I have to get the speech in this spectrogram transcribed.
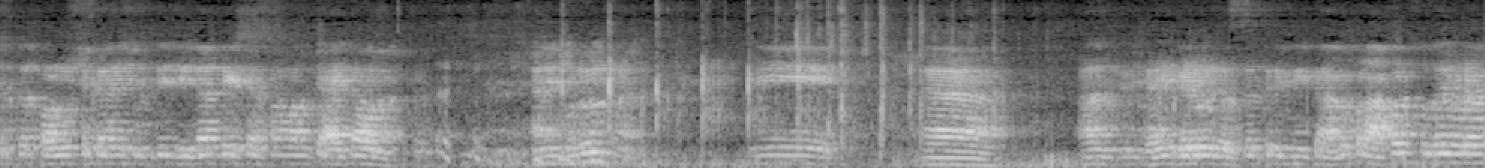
शब्द पाळू शकत नाही शेवटी जिल्हाध्यक्ष असं मला ते ऐकावं लागतं. आणि म्हणून मी अं, आज काही घडवत असलं तरी मी आलो. पण आपण सुद्धा एवढ्या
